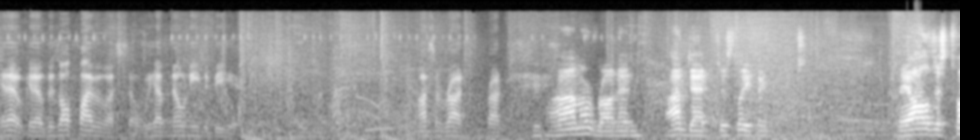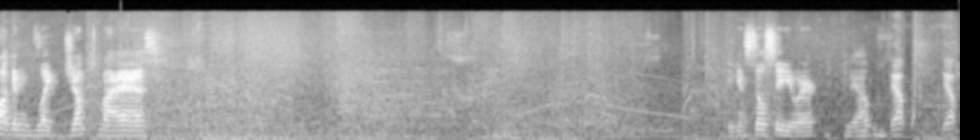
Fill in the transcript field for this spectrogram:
Get out, get out. There's all five of us, so we have no need to be here. Awesome, run, run. I'm a running. I'm dead. Just leaving. They all just fucking, like, jumped my ass. He can still see you, Eric. Yep. yep, yep.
